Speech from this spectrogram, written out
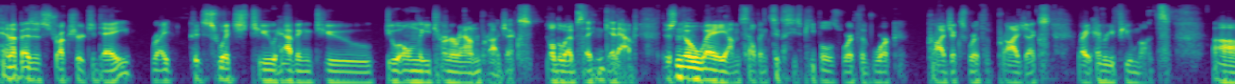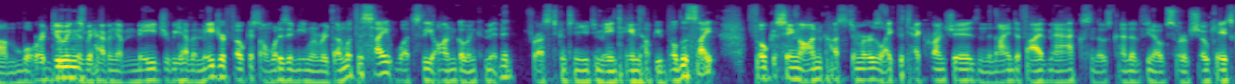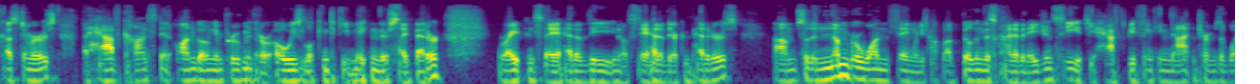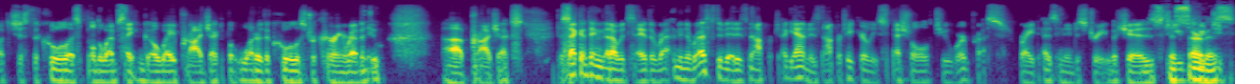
10up as it's structured today right, could switch to having to do only turnaround projects, build a website and get out. There's no way I'm selling 60 people's worth of work, projects worth of projects, right, every few months. Um, what we're doing is we're having a major, we have a major focus on what does it mean when we're done with the site? What's the ongoing commitment for us to continue to maintain and help you build the site? Focusing on customers like the TechCrunches and the nine to five Macs and those kind of, you know, sort of showcase customers that have constant ongoing improvement that are always looking to keep making their site better, right, and stay ahead of the, you know, stay ahead of their competitors. Um, so the number one thing when you talk about building this kind of an agency is you have to be thinking not in terms of what's just the coolest build a website and go away project, but what are the coolest recurring revenue uh, projects. The second thing that I would say, the re- I mean, the rest of it is not again is not particularly special to WordPress, right, as an industry, which is it's just you, service.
